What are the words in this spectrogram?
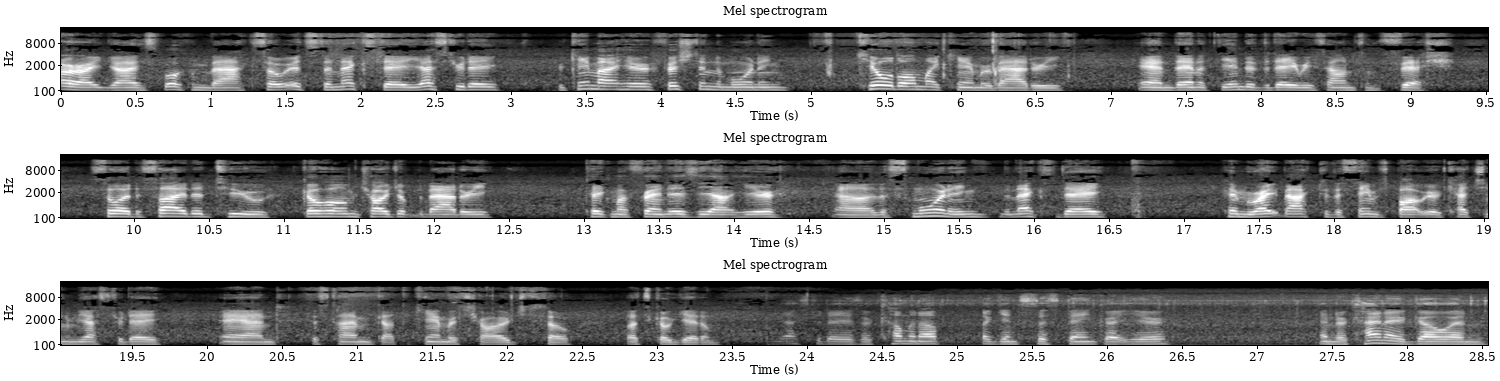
Alright guys, welcome back. So it's the next day. Yesterday, we came out here, fished in the morning, killed all my camera battery, and then at the end of the day, we found some fish. So I decided to go home, charge up the battery, take my friend Izzy out here. Uh, this morning, the next day, came right back to the same spot we were catching them yesterday, and this time got the cameras charged, so let's go get them. Yesterday, they're coming up against this bank right here, and they're kind of going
